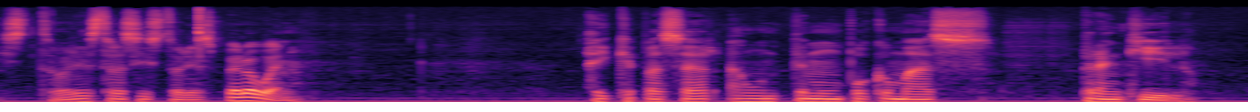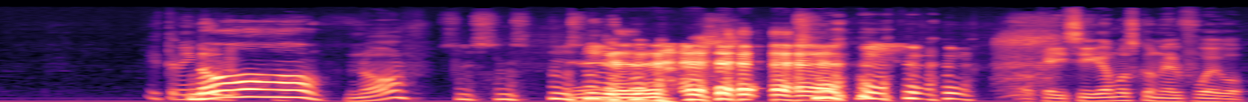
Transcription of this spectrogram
historias tras historias. Pero bueno. Hay que pasar a un tema un poco más tranquilo. Y ¡No! ¿No? Ok, sigamos con el fuego.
